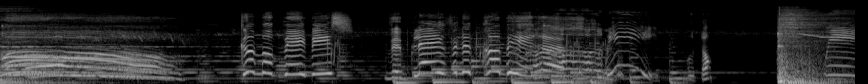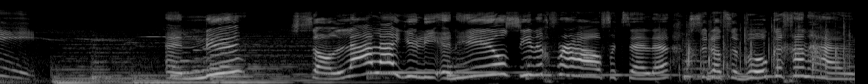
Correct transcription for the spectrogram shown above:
Op, baby's. We blijven het proberen. En nu zal Lala jullie een heel zielig verhaal vertellen, zodat de wolken gaan huilen.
